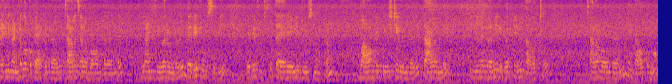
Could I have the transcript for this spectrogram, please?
రెండు గంటలకు ఒక ప్యాకెట్ కాదు చాలా చాలా బాగుంటుందండి ఇలాంటి ఫీవర్ ఉండదు. బెర్రీ ఫ్రూట్స్ ఇది బెర్రీ ఫ్రూట్స్తో తయారైన జ్యూస్ మాత్రం బాగుంటుంది టేస్టీ ఉంటుంది తాగండి. పిల్లలకు కానీ ఎవరికైనా తాగొచ్చు. చాలా బాగుంటుందని నేను తాగుతున్నాను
